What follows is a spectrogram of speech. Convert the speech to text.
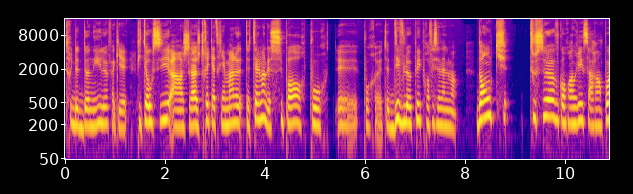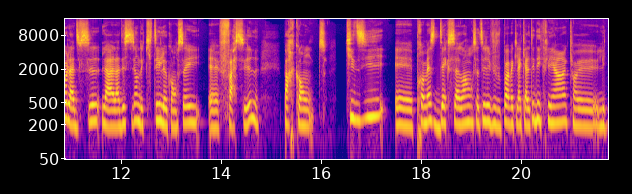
trucs de données. Là, fait que, puis t'as aussi, en, je rajouterais quatrièmement, t'as tellement de support pour, euh, pour te développer professionnellement. Donc, tout ça, vous comprendrez, ça rend pas la décision de quitter le conseil facile. Par contre, qui dit promesse d'excellence. Tu sais, je pas avec la qualité des clients que euh, les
